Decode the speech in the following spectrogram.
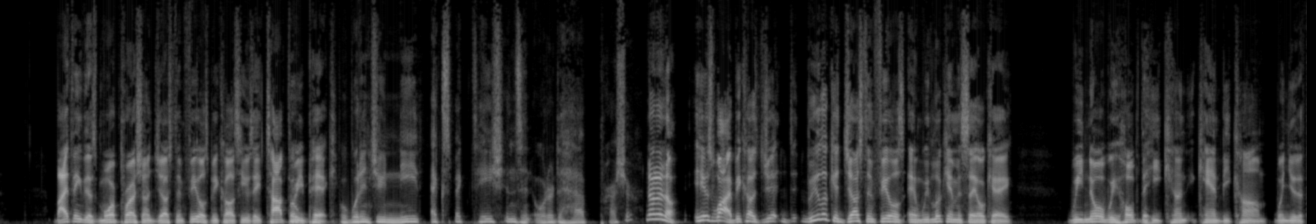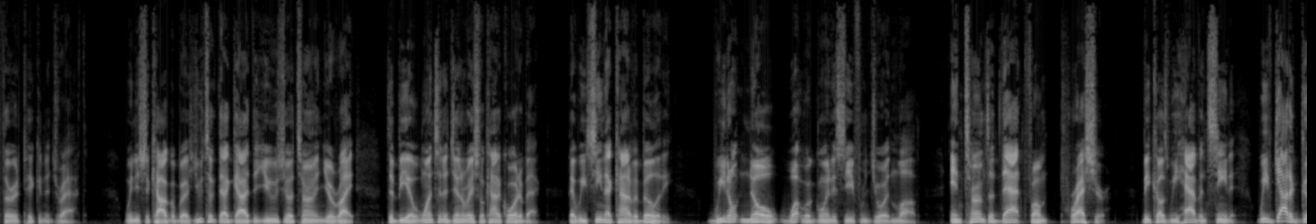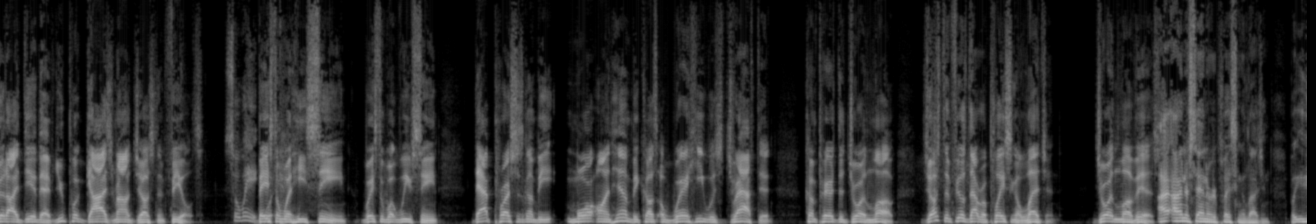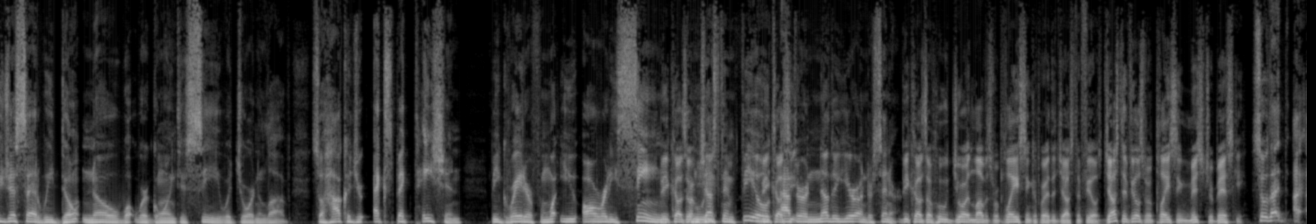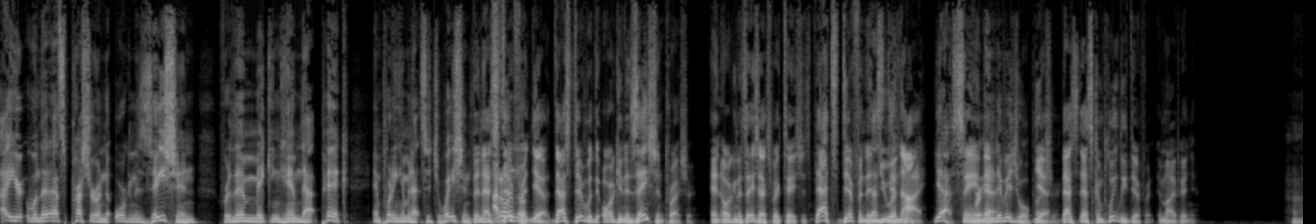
But I think there's more pressure on Justin Fields because he was a top three pick. But wouldn't you need expectations in order to have pressure? No, no, no. Here's why. Because J- d- we look at Justin Fields and we look at him and say, okay, we know we hope that he can can become when you're the third pick in the draft. When you're Chicago Bears, you took that guy to use your turn. and you're right, to be a once in a generational kind of quarterback. That we've seen that kind of ability. We don't know what we're going to see from Jordan Love in terms of that from pressure because we haven't seen it. We've got a good idea that if you put guys around Justin Fields, So wait, based on what he's seen, based on what we've seen, that pressure is going to be more on him because of where he was drafted compared to Jordan Love. Justin Fields not replacing a legend. Jordan Love is. I, I understand they're replacing a legend, but you just said we don't know what we're going to see with Jordan Love. So how could your expectation be greater from what you already seen Because from Justin Fields because he- after another year under center? because of who Jordan Love is replacing compared to Justin Fields. Justin Fields replacing Mitch Trubisky. So that I, I hear when that's pressure on the organization for them making him that pick and putting him in that situation. Then that's different. Know, Yeah, that's different with the organization pressure and organization expectations. That's different than That's you and. I. Yes, saying for that. individual pressure. Yeah, that's that's completely different in my opinion. Huh.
